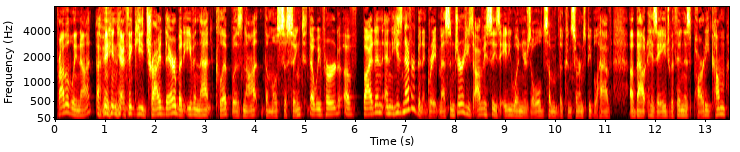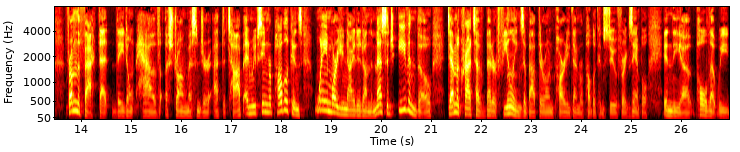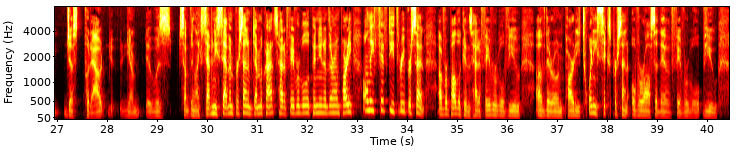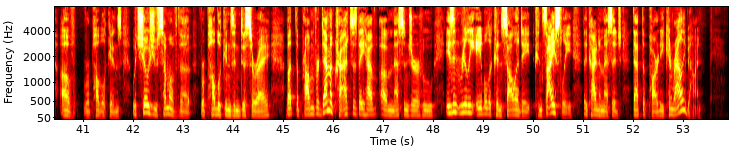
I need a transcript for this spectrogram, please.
Probably not. I mean, I think he tried there, but even that clip was not the most succinct that we've heard of Biden. And he's never been a great messenger. He's obviously he's 81 years old. Some of the concerns people have about his age within his party come from the fact that they don't have a strong messenger at the top. And we've seen Republicans way more united on the message, even though Democrats have better feelings about their own party than Republicans do. For example, in the uh, poll that we just put out, you know, it was something like 77% of Democrats had a favorable opinion of their own party. Only 53% of Republicans had a favorable view of their own party. 26% overall said they have a favorable view of Republicans, which shows you some of the Republicans in disarray. But the problem for Democrats is they have a messenger who isn't really able to consolidate concisely the kind of message that the party can rally behind.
